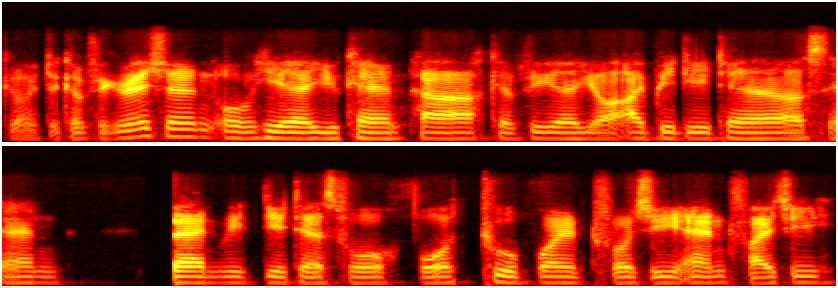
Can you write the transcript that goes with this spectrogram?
go into configuration. Over here, you can uh, configure your IP details and bandwidth details for, for 2.4G and 5G.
